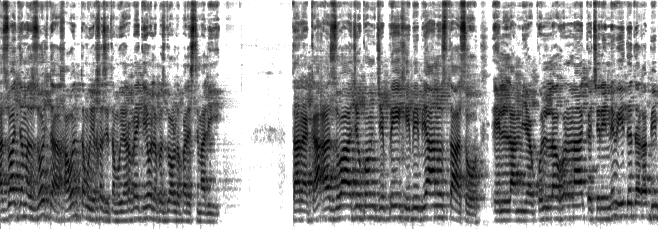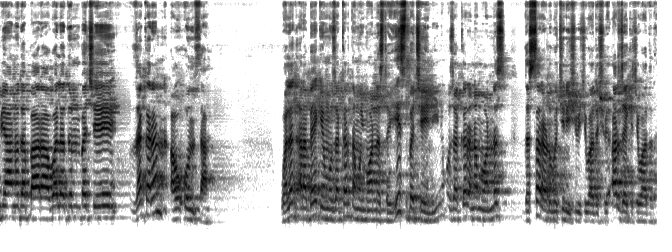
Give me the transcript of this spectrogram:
ازواج جمع زوج ده خاون ته مو یا خزه ته مو یا ربای کې یو لفظ دوړ لپاره استعمالي ترک ازواجکم چې پریخي بی بیان استاسو الم یکل لهن کچری نوی د دغه بی بیانو د پارا ولدن بچي ذکرن او انثى ولد عربی کې مذکر ته مو مؤنث ته اس بچي نه مذکر نه مؤنث د سره اډو بچی نشوي چې واده شوی ارزه کې چې واده ده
